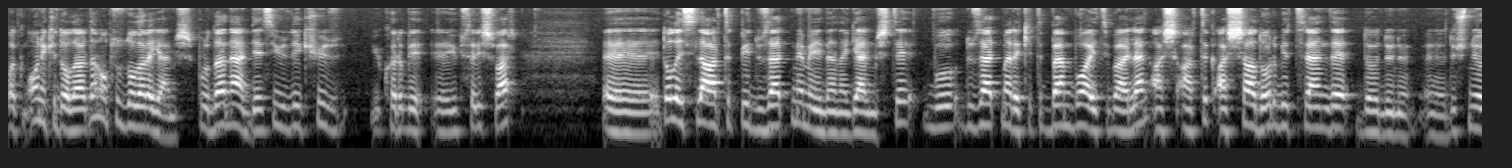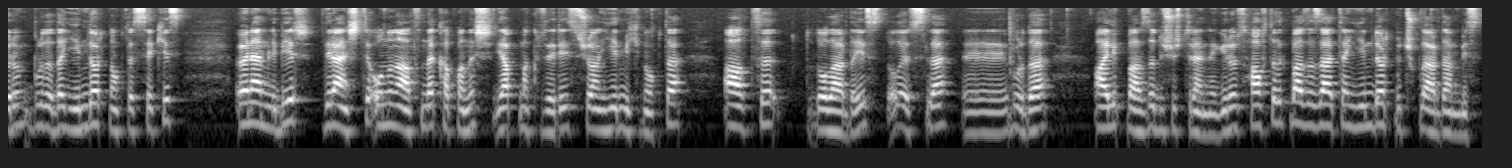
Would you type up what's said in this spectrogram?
bakın 12 dolardan 30 dolara gelmiş. Burada neredeyse %200 yukarı bir e, yükseliş var. E, dolayısıyla artık bir düzeltme meydana gelmişti. Bu düzeltme hareketi ben bu ay itibaren aş- artık aşağı doğru bir trende döndüğünü e, düşünüyorum. Burada da 24.8 önemli bir dirençti. Onun altında kapanış yapmak üzereyiz. Şu an 22.6 dolardayız. Dolayısıyla e, burada aylık bazda düşüş trendine giriyoruz. Haftalık bazda zaten 24.5'lardan biz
